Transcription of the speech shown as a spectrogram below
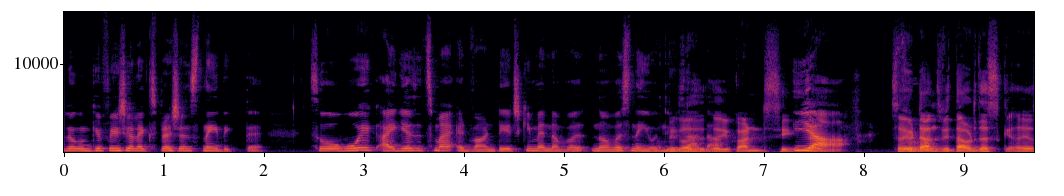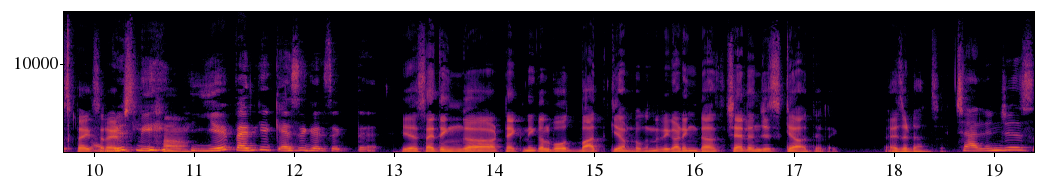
लोगों के फेशियल एक्सप्रेशंस नहीं दिखते। सो so, वो एक I guess it's my advantage कि मैं नर्वस नहीं होती हूँ ज़्यादा। यू कांट सी या so you dance without the specs right obviously हाँ। ये पहन के कैसे कर सकते हैं? यस आई थिंक टेक्निकल uh, बहुत बात की हम लोगों ने रिगार्डिंग डांस चैलेंजेस क्या आते हैं like as a dancer challenges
